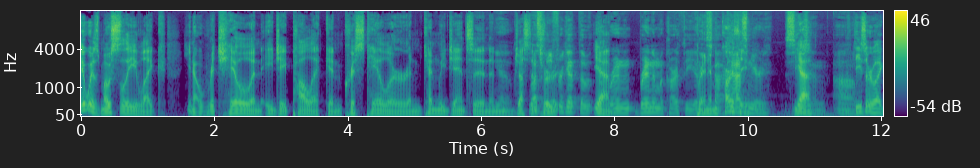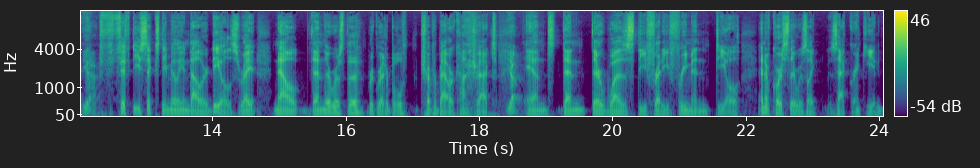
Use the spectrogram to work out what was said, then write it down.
it was mostly like you know Rich Hill and AJ Pollock and Chris Taylor and Kenley Jansen and Yeah. Justin Lest Turner. we forget the Yeah. Brandon, Brandon McCarthy and Brandon Scott McCarthy. Kazmir Yeah. Um, These are like yeah. 50, 60 million dollar deals, right? Now, then there was the regrettable Trevor Bauer contract. Yep. And then there was the Freddie Freeman deal. And of course, there was like Zack Greinke and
